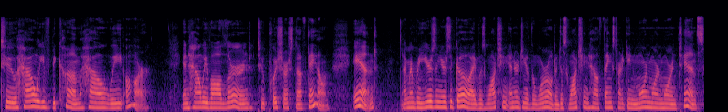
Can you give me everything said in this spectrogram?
to how we've become how we are and how we've all learned to push our stuff down. And I remember years and years ago, I was watching Energy of the World and just watching how things started getting more and more and more intense.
